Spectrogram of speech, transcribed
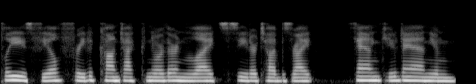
Please feel free to contact Northern Lights Cedar Tubs right. Thank you, Dan Young.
